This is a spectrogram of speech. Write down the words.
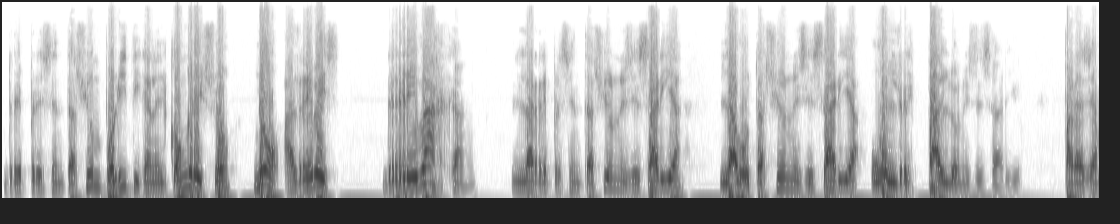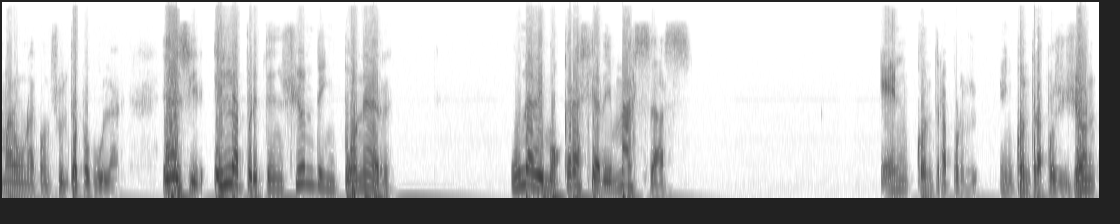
representación política en el Congreso, no, al revés, rebajan la representación necesaria, la votación necesaria o el respaldo necesario para llamar a una consulta popular. Es decir, es la pretensión de imponer una democracia de masas en, contraposición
